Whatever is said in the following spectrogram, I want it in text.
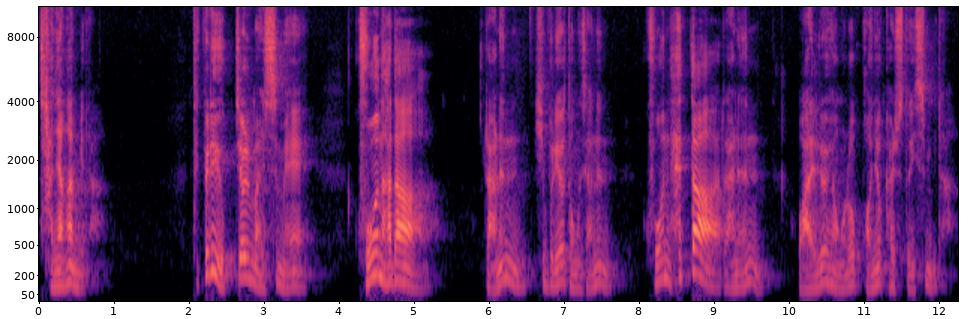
찬양합니다. 특별히 6절 말씀에 구원하다 라는 히브리어 동사는 구원했다라는 완료형으로 번역할 수도 있습니다.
